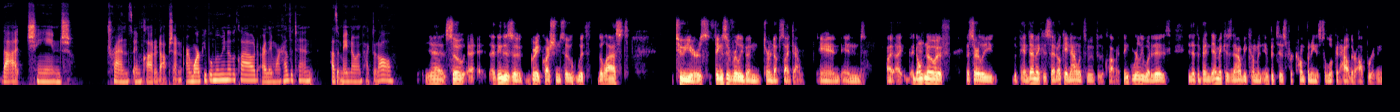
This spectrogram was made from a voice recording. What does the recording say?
that change trends in cloud adoption? Are more people moving to the cloud? Are they more hesitant? Has it made no impact at all? Yeah, so uh, I think this is a great question. So with the last two years, things have really been turned upside down, and and I, I don't know if necessarily the pandemic has said, okay, now let's move to the cloud. I think really what it is is that the pandemic has now become an impetus for companies to look at how they're operating.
